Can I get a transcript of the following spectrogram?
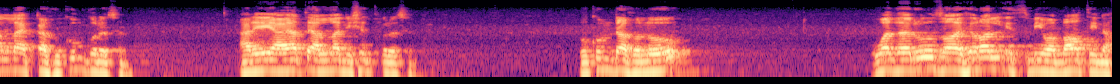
আল্লাহ একটা হুকুম করেছেন। আর এই আয়াতে আল্লাহ নিষেধ করেছেন। হুকুমটা হলো, ওয়াদারু জহিরাল ইসমি ওয়া বাতিনা।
